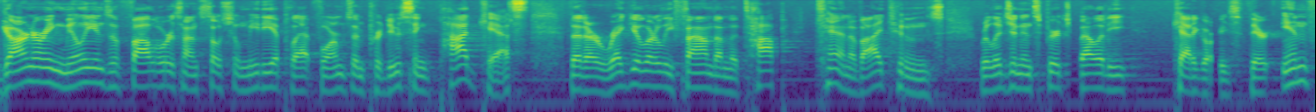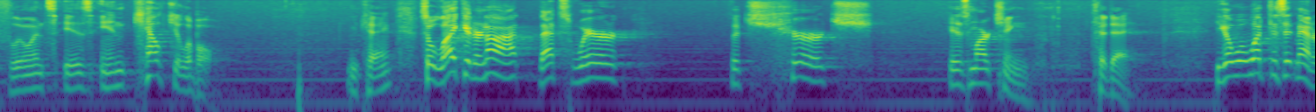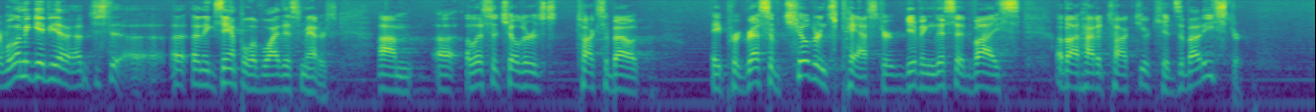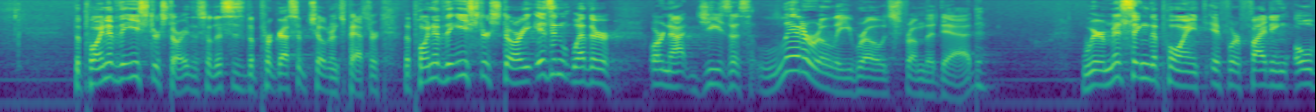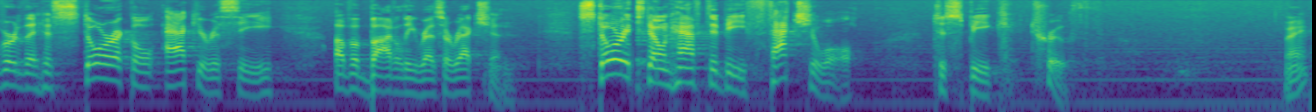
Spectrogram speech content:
garnering millions of followers on social media platforms and producing podcasts that are regularly found on the top 10 of iTunes religion and spirituality categories. Their influence is incalculable. Okay? So, like it or not, that's where the church is marching today. You go, well, what does it matter? Well, let me give you a, just a, a, an example of why this matters. Um, uh, Alisa Childers talks about a progressive children's pastor giving this advice about how to talk to your kids about Easter. The point of the Easter story, so this is the progressive children's pastor, the point of the Easter story isn't whether or not Jesus literally rose from the dead. We're missing the point if we're fighting over the historical accuracy of a bodily resurrection. Stories don't have to be factual to speak truth. Right?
